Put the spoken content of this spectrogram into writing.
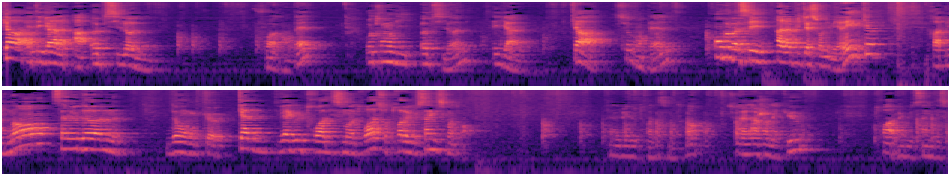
K est égal à epsilon fois grand L. Autrement dit, epsilon égale K sur grand L. On peut passer à l'application numérique. Rapidement, ça nous donne donc 4,3 10 3 sur 3,5 10 3. 4,3 10 3 sur la largeur de la cube. 3,5 10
